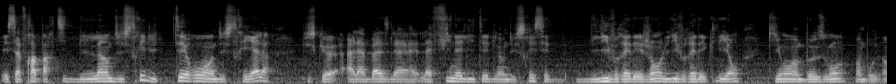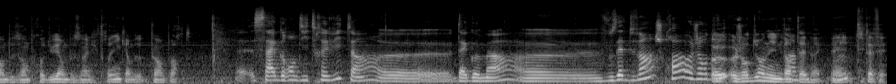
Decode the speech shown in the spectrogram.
et ça fera partie de l'industrie, du terreau industriel, puisque à la base, la, finalité de l'industrie, c'est de livrer des gens, livrer des clients qui ont un besoin, un, besoin produit, un besoin électronique, peu importe. Euh, ça a grandi très vite, hein, euh, Dagoma. Euh, vous êtes 20, je crois, aujourd'hui Aujourd'hui, on est une vingtaine, oui, tout à fait.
